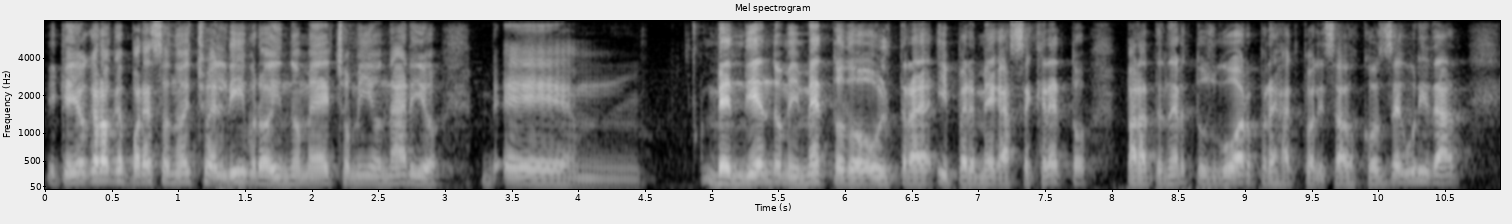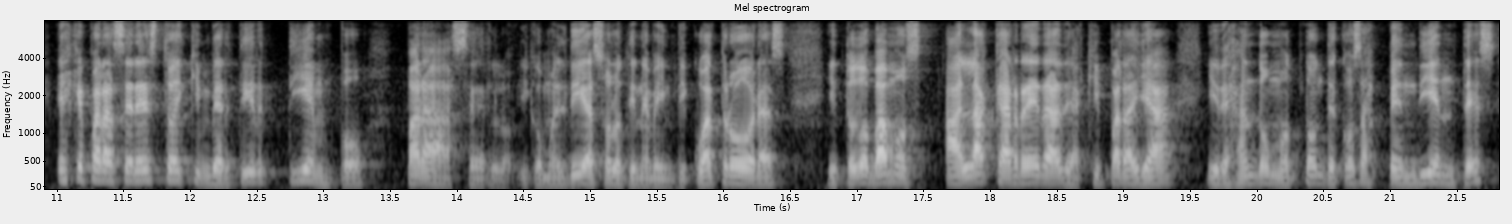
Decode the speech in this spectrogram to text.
y que yo creo que por eso no he hecho el libro y no me he hecho millonario eh, vendiendo mi método ultra, hiper, mega secreto para tener tus WordPress actualizados con seguridad, es que para hacer esto hay que invertir tiempo para hacerlo. Y como el día solo tiene 24 horas y todos vamos a la carrera de aquí para allá y dejando un montón de cosas pendientes,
